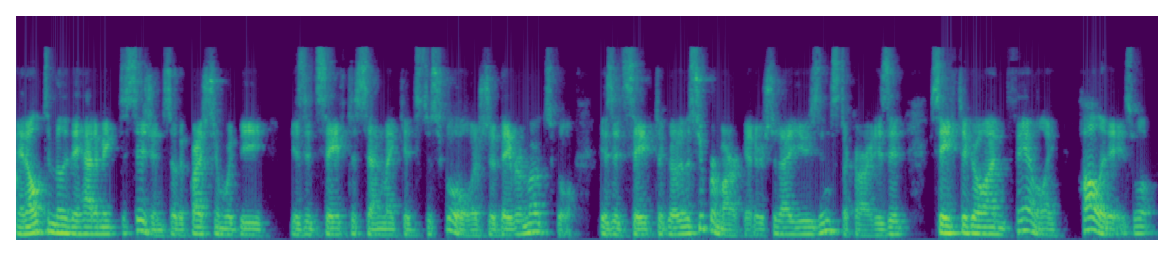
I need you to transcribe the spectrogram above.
and ultimately they had to make decisions. So the question would be, is it safe to send my kids to school or should they remote school? Is it safe to go to the supermarket or should I use Instacart? Is it safe to go on family holidays? Well,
